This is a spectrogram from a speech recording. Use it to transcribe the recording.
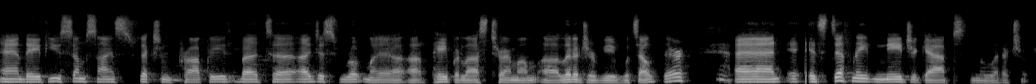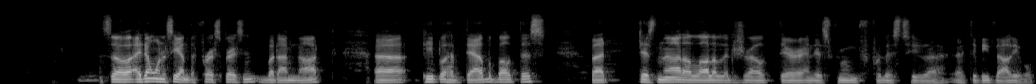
and they've used some science fiction properties. But uh, I just wrote my uh, uh paper last term on uh, literature review, what's out there, mm-hmm. and it, it's definitely major gaps in the literature. So I don't want to say I'm the first person, but I'm not. Uh, people have dabbled about this, but there's not a lot of literature out there, and there's room for this to uh, uh to be valuable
